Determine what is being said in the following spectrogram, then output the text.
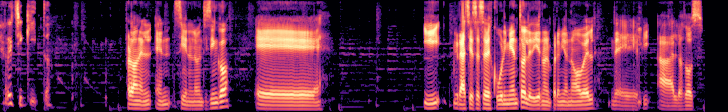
Es re chiquito. perdón, en, en- sí, en el 95. eh, y gracias a ese descubrimiento le dieron el premio Nobel de, a los dos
